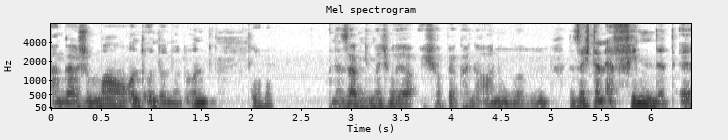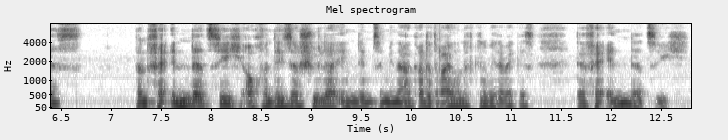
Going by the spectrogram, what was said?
Engagement und, und, und, und, und, mhm. und dann sagen die manchmal, ja, ich habe ja keine Ahnung, dann sage ich, dann erfindet es, dann verändert sich, auch wenn dieser Schüler in dem Seminar gerade 300 Kilometer weg ist, der verändert sich.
